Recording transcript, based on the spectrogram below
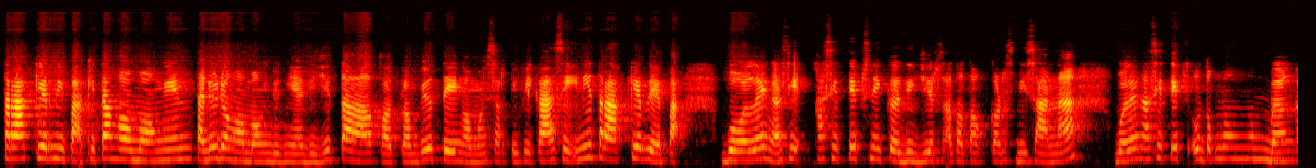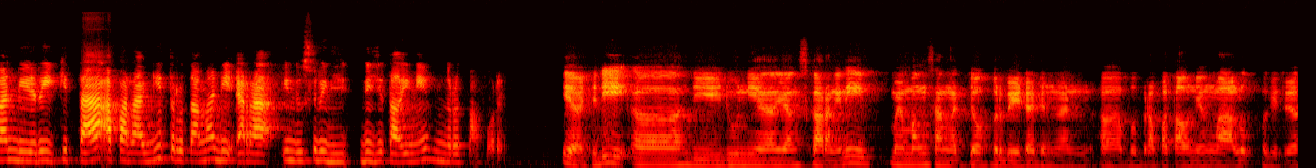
terakhir nih Pak, kita ngomongin, tadi udah ngomongin dunia digital, cloud computing, ngomongin sertifikasi. Ini terakhir deh Pak, boleh nggak sih kasih tips nih ke DJers atau talkers di sana, boleh nggak sih tips untuk mengembangkan diri kita, apalagi terutama di era industri digital ini menurut Pak Furid? Iya, jadi uh, di dunia yang sekarang ini memang sangat jauh berbeda dengan uh, beberapa tahun yang lalu begitu ya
